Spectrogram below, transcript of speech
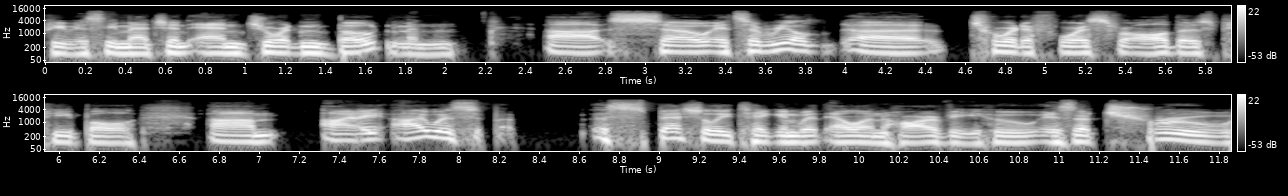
previously mentioned, and Jordan Boatman. Uh, so it's a real uh, tour de force for all those people. Um, I I was especially taken with Ellen Harvey, who is a true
